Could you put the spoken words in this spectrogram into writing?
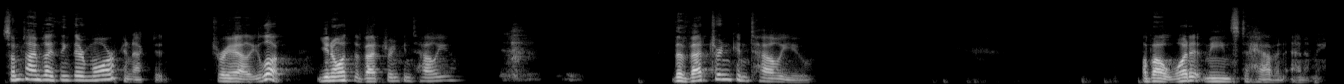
Sometimes I think they're more connected to reality. Look, you know what the veteran can tell you? The veteran can tell you about what it means to have an enemy.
